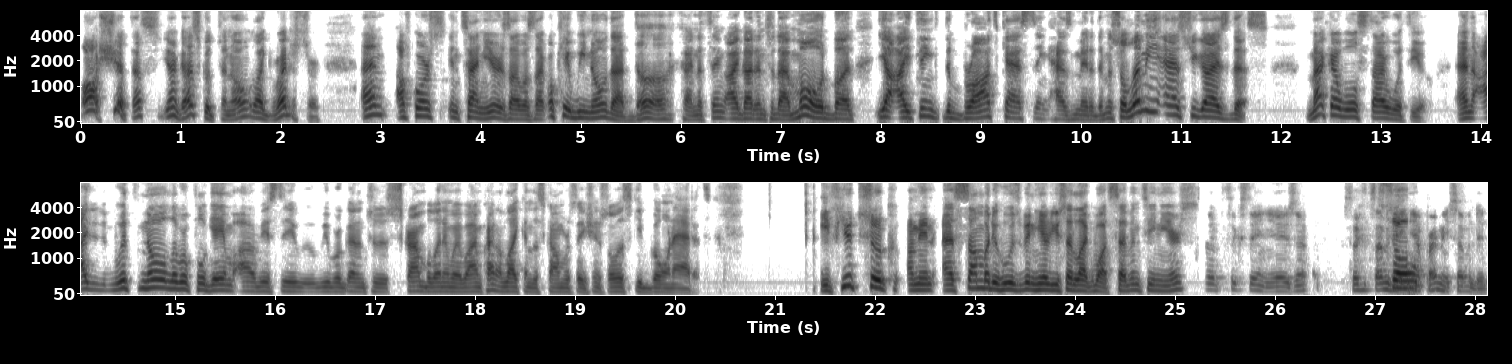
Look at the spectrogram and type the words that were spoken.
oh shit, that's yeah, that's good to know. Like register. And of course, in 10 years, I was like, okay, we know that, duh, kind of thing. I got into that mode. But yeah, I think the broadcasting has made a difference. So let me ask you guys this. Mecca, we'll start with you. And I, with no Liverpool game, obviously, we were going to scramble anyway, but I'm kind of liking this conversation. So let's keep going at it. If you took, I mean, as somebody who's been here, you said like what, 17 years? 16 years, yeah. 17, so, yeah, probably 17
